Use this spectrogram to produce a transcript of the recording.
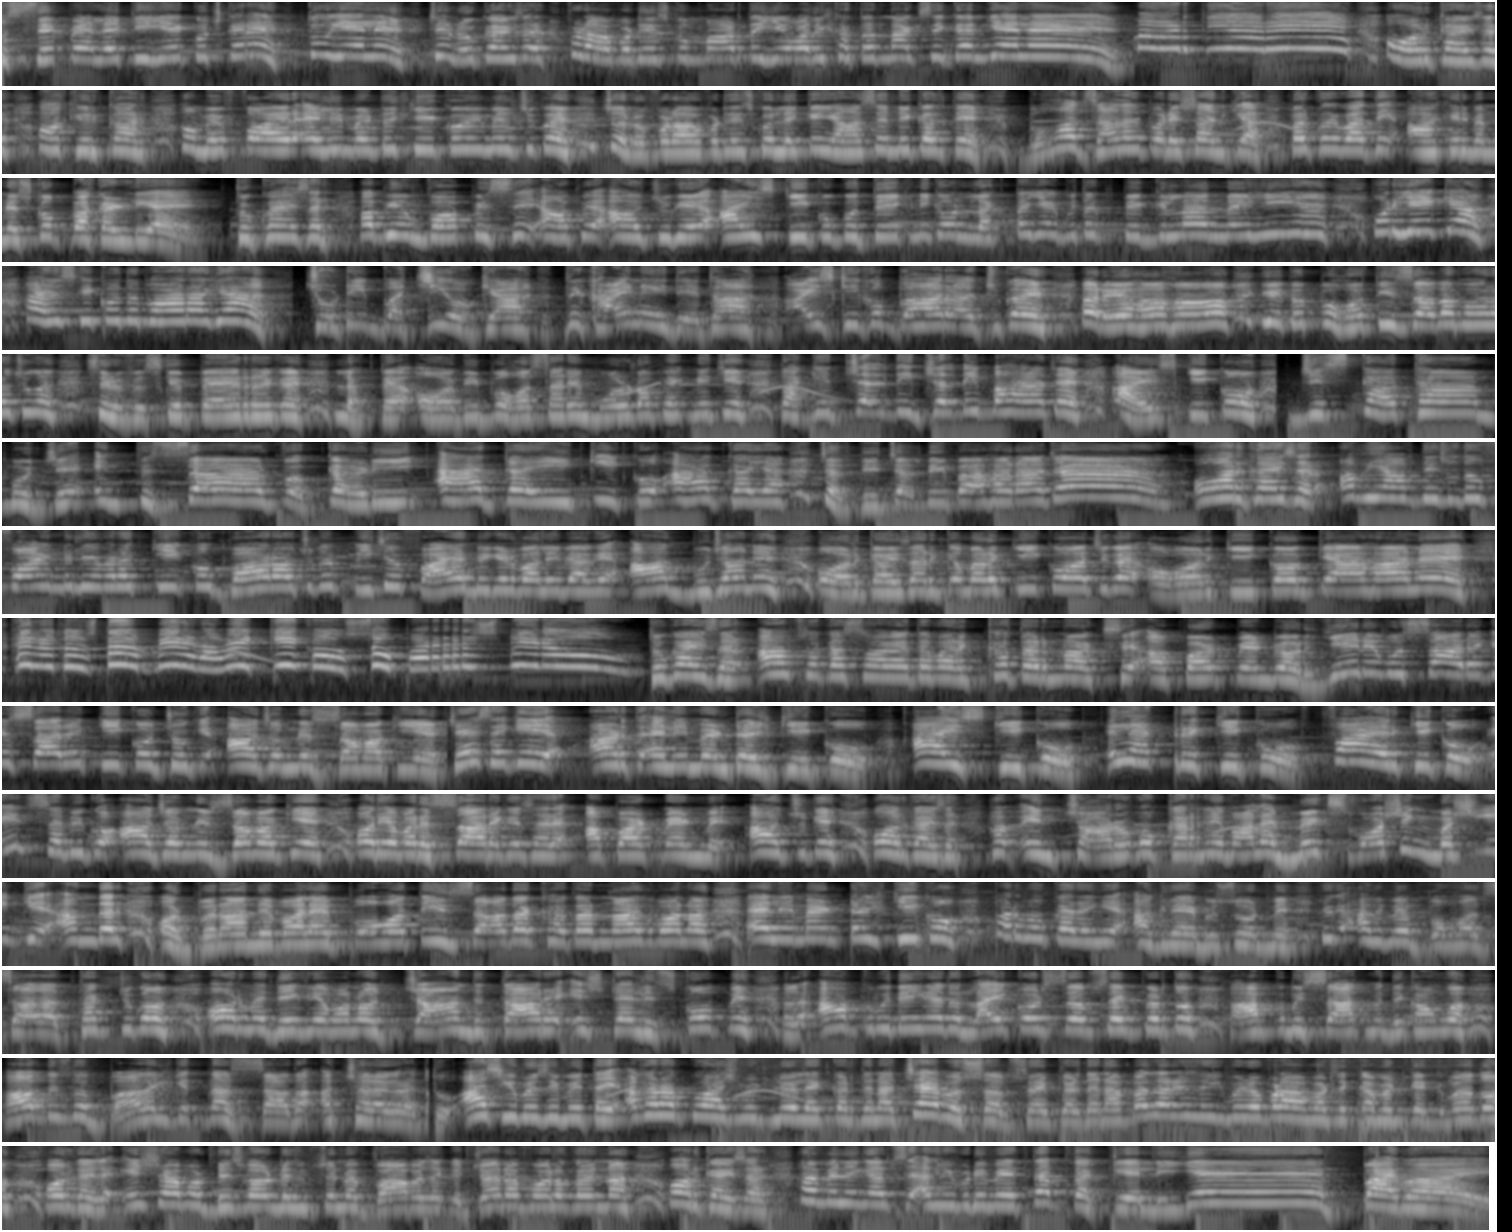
उससे पहले कि ये कुछ करे तू ये ले। चलो गाइस फटाफट इसको मार दे ये वाली खतरनाक सी गन ये ले। और काइजर आखिरकार हमें फायर एलिमेंटल की को भी मिल चुका है। चलो फटाफट से इसको लेके यहाँ से निकलते हैं। बहुत ज़्यादा परेशान किया, पर कोई बात नहीं, आखिर में हमने इसको पकड़ लिया है। तो काइजर अभी हम वापस से यहाँ पे आ चुके हैं आइस कीको को देखने को लगता है अभी तक पिघला नहीं है। और ये क्या? आइस कीको तो बाहर आ गया। छोटी बच्ची हो क्या? दिखाई नहीं देता। आइस की को बाहर आ चुका है। अरे हाँ हाँ ये तो बहुत ही ज़्यादा बाहर आ चुका है। सिर्फ़ इसके पैर रह गए। लगता है और भी बहुत सारे मोलडो फेंकने चाहिए, ताकि जल्दी जल्दी बाहर आ जाए। आइस की को जिसका था मुझे इंतज़ार, वो कड़ी आ गई की को आ गया। जल्दी जल्दी बाहर आ जा। और गाइस सर अभी आप देख सकते हो फाइनली हमारा की को बाहर आ चुका है। पीछे फायर ब्रिगेड वाले भी आ गए, आग बुझाने। और गाइस सर हमारा की को आ चुका है। और की को क्या हाल है? है कीको तो सर आप सबका स्वागत है हमारे खतरनाक से अपार्टमेंट में, और ये ने वो सारे के सारे की को जो कि आज हमने जमा किए हैं। जैसे कि अर्थ एलिमेंटल की को आइस की को इलेक्ट्रिक की को फायर की को इन सभी को आज हमने जमा किए और ये हमारे सारे के सारे अपार्टमेंट में आ चुके हैं। और गाइस हम इन चारों को करने वाले मिक्स वॉशिंग मशीन के अंदर, और बनाने वाले हैं बहुत ही ज़्यादा खतरनाक वाला एलिमेंटल की को पर वो करेंगे अगले एपिसोड में, क्योंकि अभी मैं बहुत ज़्यादा थक चुका हूँ और मैं देखने वाला हूँ चाँद, तारे इस टेलीस्कोप में। अगर आपको भी देखना है तो लाइक और सब्सक्राइब कर दो। आपको भी साथ में दिखाऊँगा। आप दोस्तों बादल कितना ज़्यादा अच्छा लग रहा है। तो आज की वीडियो से अगर आपको आज वीडियो लाइक कर देना, चाहे वो सब्सक्राइब कर देना, पता नहीं वीडियो फटाफट से कमेंट करके बता दो। और कैसे इंस्टाग्राम और डिस्काउंट डिस्क्रिप्शन में वहाँ पर जाकर ज़्यादा फॉलो करना और कैसे हम मिलेंगे आपसे अगली वीडियो में। तब तक के लिए बाय बाय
